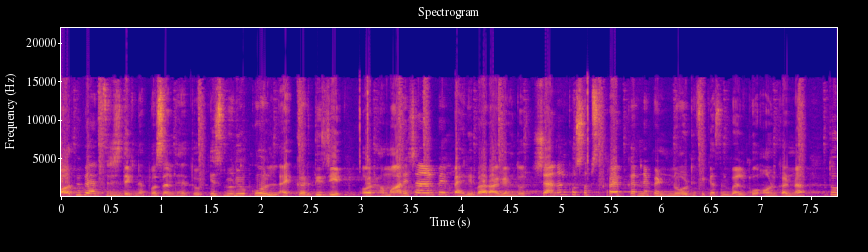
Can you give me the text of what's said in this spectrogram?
और भी वेब सीरीज़ देखना पसंद है तो इस वीडियो को लाइक कर दीजिए और हमारे चैनल पे पहली बार आ गए हैं तो चैनल को सब्सक्राइब करने पे नोटिफिकेशन बेल को ऑन करना तो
